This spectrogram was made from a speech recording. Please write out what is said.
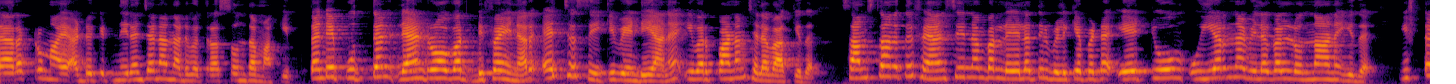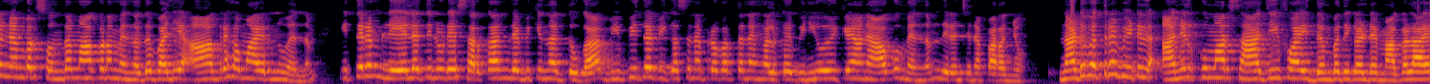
ഡയറക്ടറുമായ അഡ്വക്കേറ്റ് നിരഞ്ജന നടുവത്ര സ്വന്തമാക്കി. തന്റെ പുത്തൻ Land Rover Defender H S സിക്ക് വേണ്ടിയാണ് ഇവർ പണം ചെലവാക്കിയത്. സംസ്ഥാനത്ത് ഫാൻസി നമ്പർ ലേലത്തിൽ വിളിക്കപ്പെട്ട ഏറ്റവും ഉയർന്ന വിലകളിലൊന്നാണ് ഇത്. ഇഷ്ട നമ്പർ സ്വന്തമാക്കണം എന്നത് വലിയ ആഗ്രഹമായിരുന്നുവെന്നും ഇത്തരം ലേലത്തിലൂടെ സർക്കാരിന് ലഭിക്കുന്ന തുക വിവിധ വികസന പ്രവർത്തനങ്ങൾക്ക് വിനിയോഗിക്കാനാകുമെന്നും നിരഞ്ജന പറഞ്ഞു. നടുവത്ര വീട്ടിൽ അനിൽകുമാർ സാജീഫായി ദമ്പതികളുടെ മകളായ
